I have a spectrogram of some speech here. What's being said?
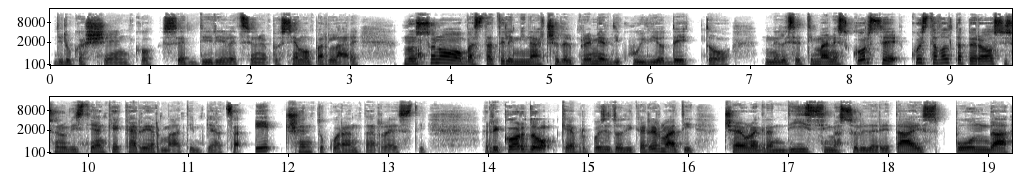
di Lukashenko, se di rielezione possiamo parlare. Non sono bastate le minacce del Premier di cui vi ho detto nelle settimane scorse, questa volta però si sono visti anche carri armati in piazza e 140 arresti. Ricordo che a proposito di carri armati c'è una grandissima solidarietà e sponda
